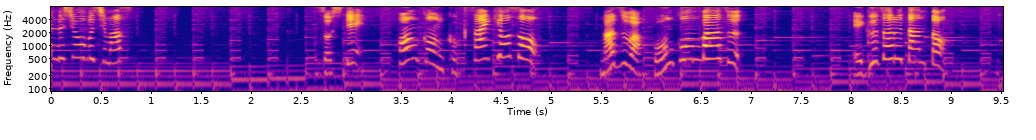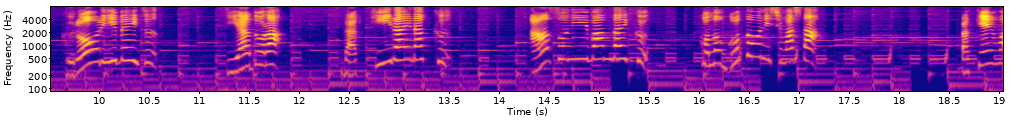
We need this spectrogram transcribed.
円で勝負します。そして香港国際競争。まずは香港バーズ。エグザルタントグローリーベイズ。ディアドララッキーライラック。アンソニー・バンダイク。この5頭しました。馬券は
